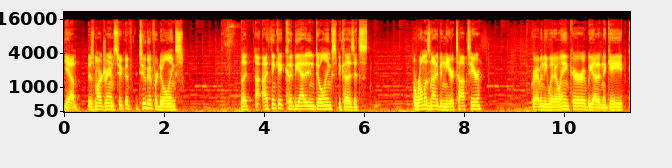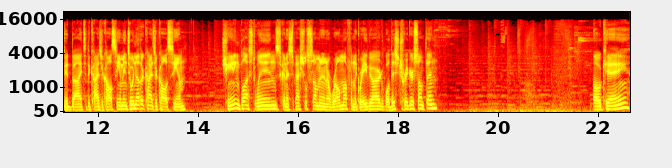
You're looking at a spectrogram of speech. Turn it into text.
Yeah, this Marjoram's too good too good for Duel Links. But I think it could be added in Duel Links because it's Aroma's not even near top tier. Grabbing the Widow Anchor, we got a negate. Goodbye to the Kaiser Coliseum into another Kaiser Coliseum. Chaining Blessed Winds, gonna special summon an Aroma from the graveyard. Will this trigger something? Okay.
